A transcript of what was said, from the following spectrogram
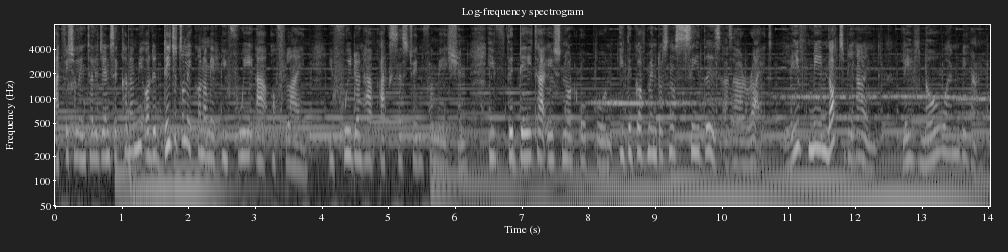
artificial intelligence economy or the digital economy if we are offline, if we don't have access to information, if the data is not open, if the government does not see this as our right. Leave me not behind, leave no one behind.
